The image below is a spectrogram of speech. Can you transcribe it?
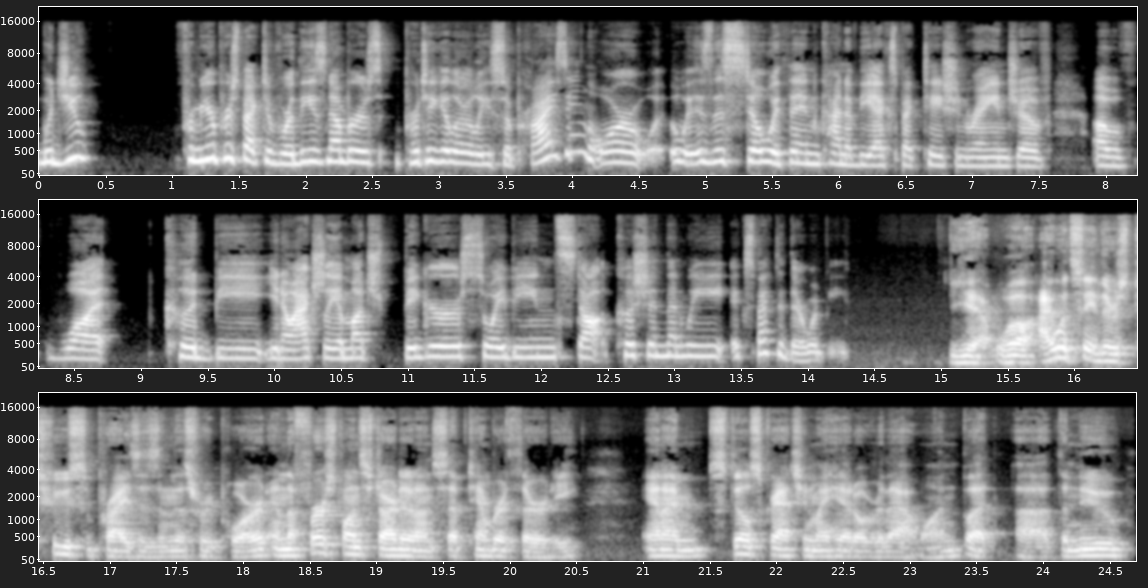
would you, from your perspective, were these numbers particularly surprising, or is this still within kind of the expectation range of of what could be, you know, actually a much bigger soybean stock cushion than we expected there would be. Yeah, well, I would say there's two surprises in this report. And the first one started on September 30, and I'm still scratching my head over that one. But uh, the new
